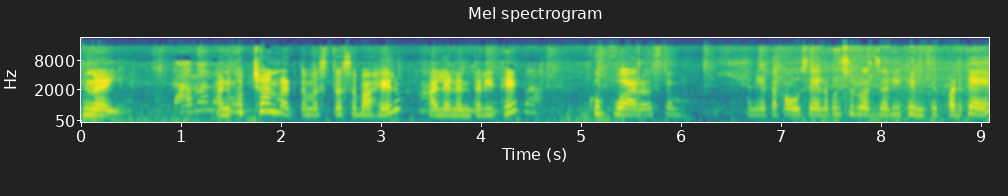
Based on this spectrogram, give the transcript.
नाही. आणि खूप छान वाटतं मस्त असं बाहेर आल्यानंतर इथे. खूप वारं असतं. आणि आता पाऊस यायला पण सुरुवात झाली. थेंब थेंब पडते आहे.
